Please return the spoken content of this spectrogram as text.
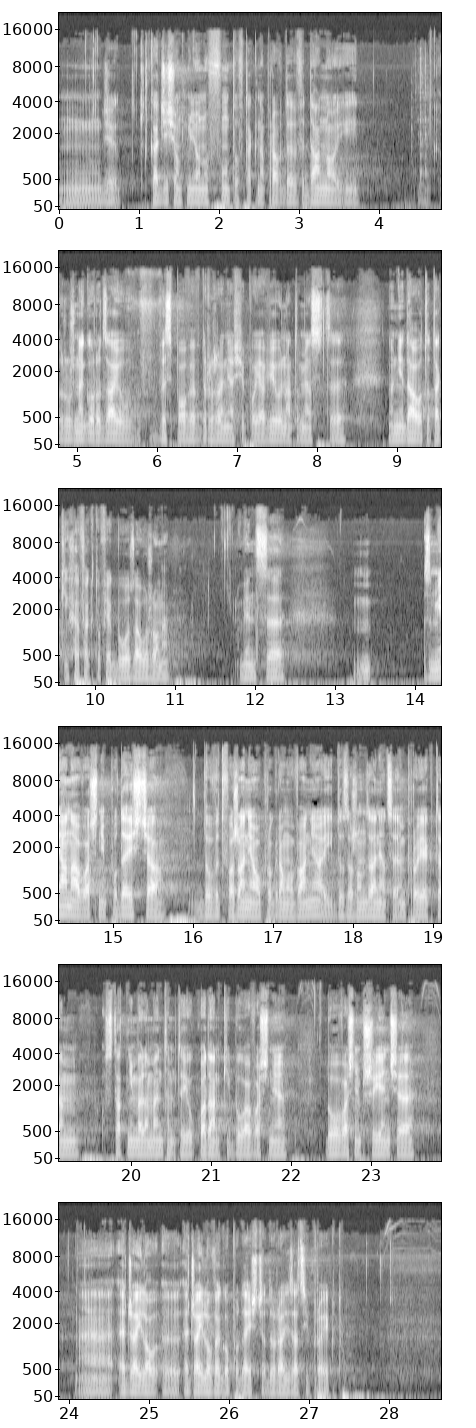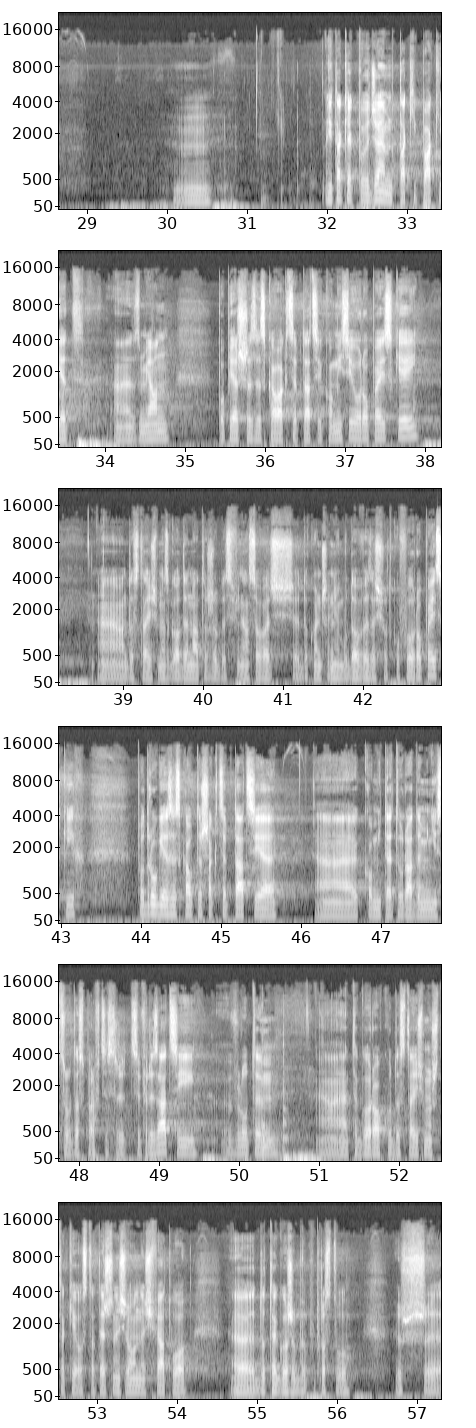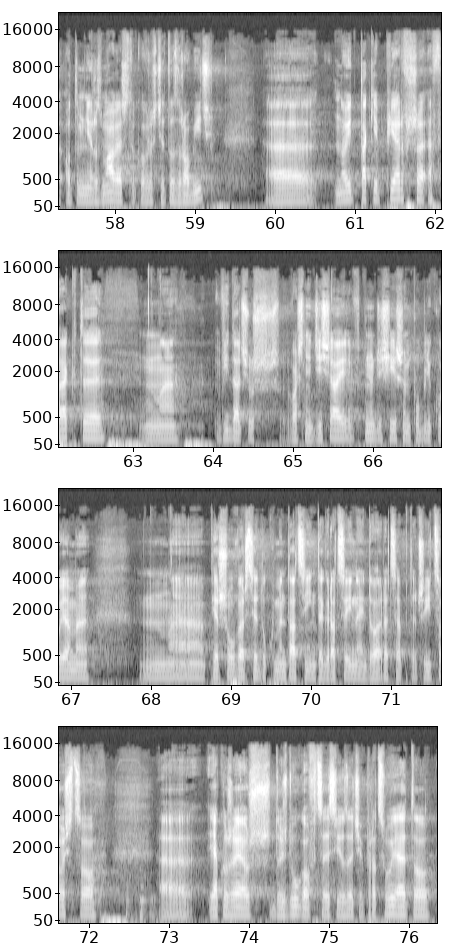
mm, gdzie kilkadziesiąt milionów funtów tak naprawdę wydano i różnego rodzaju wyspowe wdrożenia się pojawiły, natomiast no nie dało to takich efektów, jak było założone. Więc zmiana właśnie podejścia do wytwarzania oprogramowania i do zarządzania całym projektem, ostatnim elementem tej układanki była właśnie, było właśnie przyjęcie e, agile'owego podejścia do realizacji projektu. Mm. I tak jak powiedziałem, taki pakiet e, zmian po pierwsze zyskał akceptację Komisji Europejskiej. E, dostaliśmy zgodę na to, żeby sfinansować dokończenie budowy ze środków europejskich. Po drugie, zyskał też akceptację e, Komitetu Rady Ministrów do Spraw Cyfryzacji. W lutym e, tego roku dostaliśmy już takie ostateczne zielone światło e, do tego, żeby po prostu już o tym nie rozmawiać, tylko wreszcie to zrobić. No i takie pierwsze efekty mm, widać już właśnie dzisiaj. W dniu dzisiejszym publikujemy e, pierwszą wersję dokumentacji integracyjnej do recepty, czyli coś, co e, jako, że ja już dość długo w CSJZ pracuję, to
